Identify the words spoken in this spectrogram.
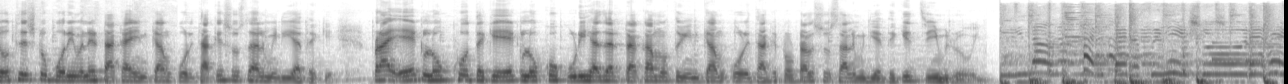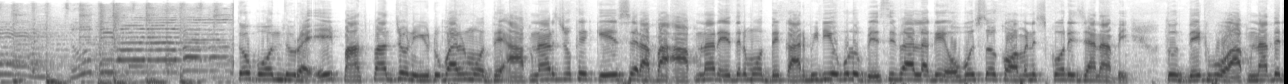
যথেষ্ট পরিমাণে টাকা ইনকাম করে থাকে সোশ্যাল মিডিয়া থেকে। প্রায় এক লক্ষ থেকে এক লক্ষ কুড়ি হাজার টাকা মতো ইনকাম করে থাকে টোটাল সোশ্যাল মিডিয়া থেকে জিম রয় তো বন্ধুরা, এই পাঁচ পাঁচজন ইউটিউবারের মধ্যে আপনার চোখে কে সেরা বা আপনার এদের মধ্যে কার ভিডিওগুলো বেশি ভালো লাগে অবশ্যই কমেন্টস করে জানাবে। তো দেখব আপনাদের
